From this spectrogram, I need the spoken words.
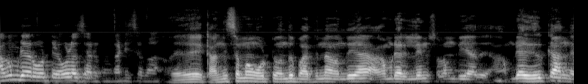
அகமுடியார் ஓட்டு எவ்வளவு சார் இருக்கும் கணிசமா? கணிசமா ஓட்டு வந்து பாத்தீங்கன்னா வந்து அகமுடியார் இல்லைன்னு சொல்ல முடியாது. அகமுடியார் இருக்காங்க.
